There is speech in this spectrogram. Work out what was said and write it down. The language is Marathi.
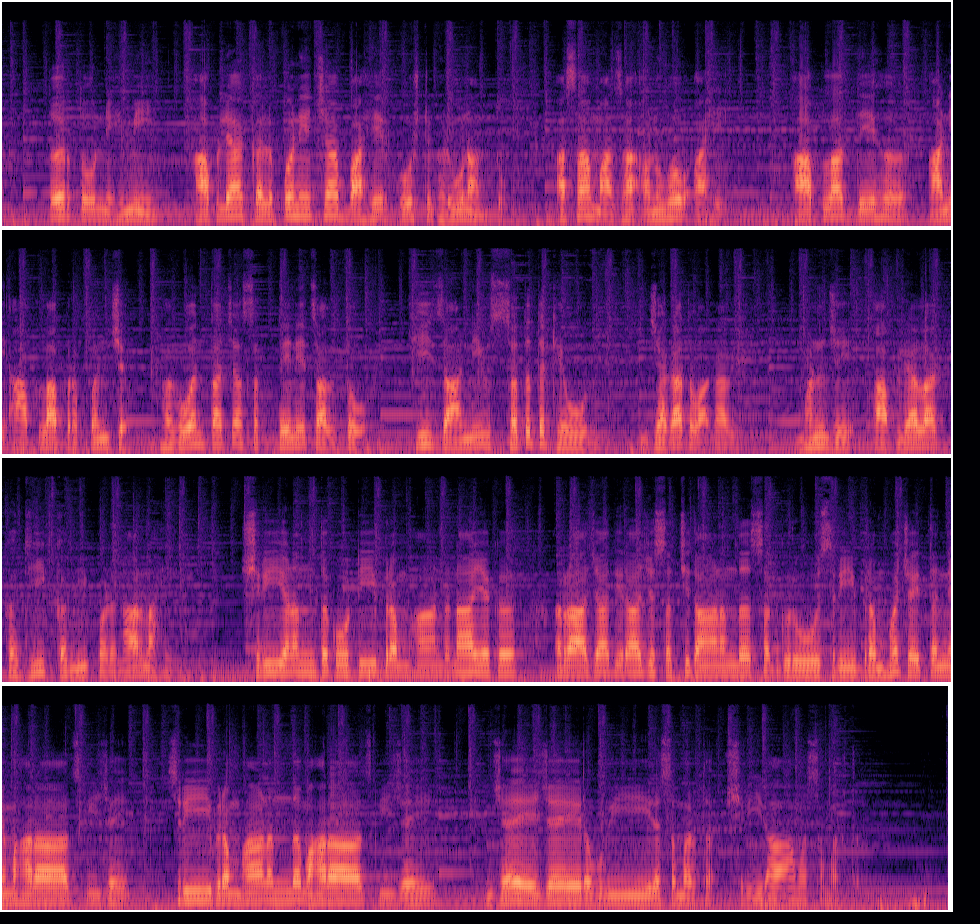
तर तो नेहमी आपल्या कल्पनेच्या बाहेर गोष्ट घडवून आणतो असा माझा अनुभव आहे. आपला देह आणि आपला प्रपंच भगवंताच्या सत्तेने चालतो ही जाणीव सतत ठेवून जगात वागावे. म्हणजे आपल्याला कधी कमी पडणार नाही. श्री अनंतकोटी ब्रह्मांड नायक राजाधिराज सच्चिदानंद सद्गुरू श्री ब्रह्मचैतन्य महाराज की जय. श्री ब्रह्मानंद महाराज की जय। जय जय रघुवीर समर्थ। श्रीराम समर्थ।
